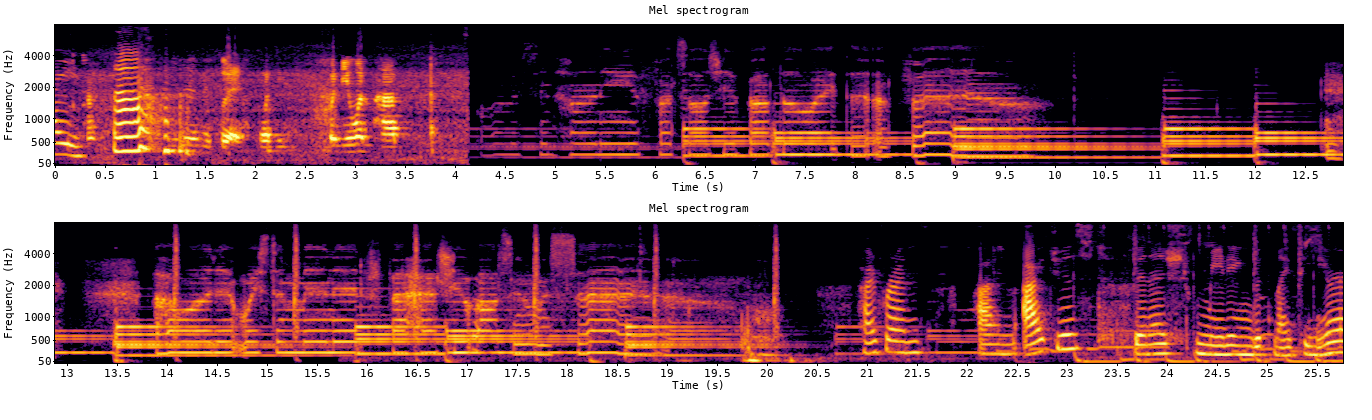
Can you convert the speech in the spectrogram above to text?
เป็นไร เปื่อยวันนี้วันนี้วันพัก Oh, listen, honey, if I told you about the way that I felt, yeah, I wouldn't waste a minute if I had you all to myself. Hi friends, um, I just finished meeting with my senior.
